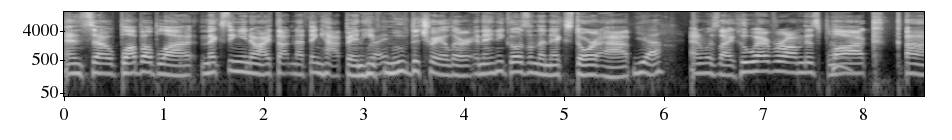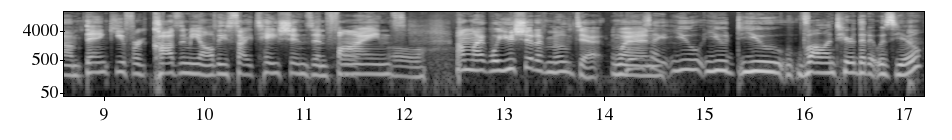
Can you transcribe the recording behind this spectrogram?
And so blah, blah, blah. Next thing you know, I thought nothing happened. He Right. moved the trailer and then he goes on the next door app Yeah. and was like, whoever on this block, um, thank you for causing me all these citations and fines. I'm like, well, you should have moved it when. You you you volunteered that it was you?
